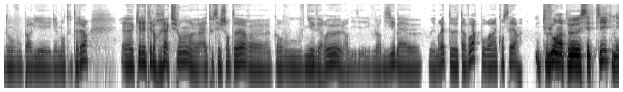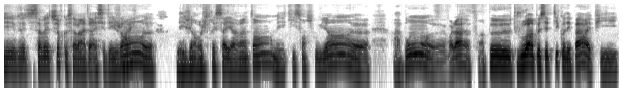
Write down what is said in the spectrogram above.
dont vous parliez également tout à l'heure, quelle était leur réaction à tous ces chanteurs quand vous veniez vers eux leur Vous leur disiez bah, On aimerait t'avoir pour un concert? Toujours un peu sceptique, mais ça va être sûr que ça va intéresser des gens. Euh, mais j'ai enregistré ça il y a 20 ans, mais qui s'en souvient euh, Ah bon euh, Voilà, un peu, toujours un peu sceptique au départ. Et puis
